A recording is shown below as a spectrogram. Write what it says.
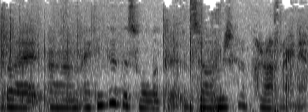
But um, I think that this will look good, so I'm just gonna put it on right now.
